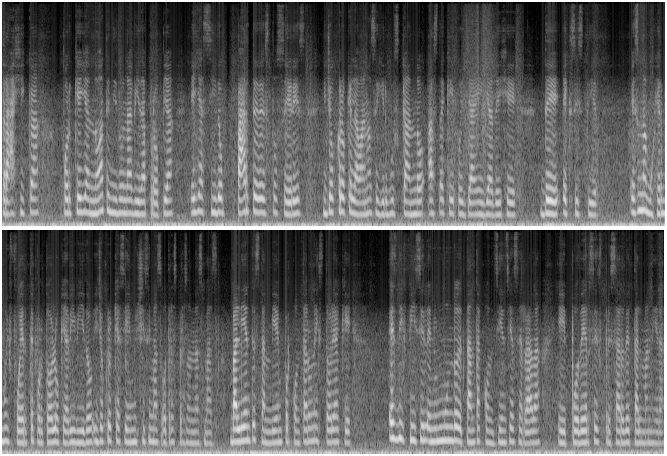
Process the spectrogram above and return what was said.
trágica porque ella no ha tenido una vida propia, ella ha sido parte de estos seres, y yo creo que la van a seguir buscando hasta que pues ya ella deje de existir. Es una mujer muy fuerte por todo lo que ha vivido y yo creo que así hay muchísimas otras personas más, valientes también por contar una historia que es difícil en un mundo de tanta conciencia cerrada eh, poderse expresar de tal manera.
